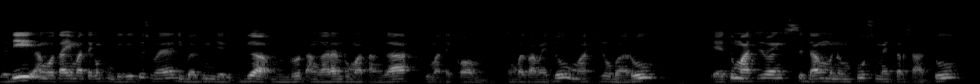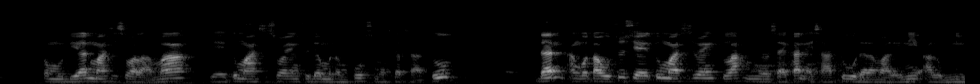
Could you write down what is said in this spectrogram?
Jadi anggota Himatekom sendiri itu sebenarnya dibagi menjadi tiga menurut anggaran rumah tangga Himatekom. Yang pertama itu mahasiswa baru, yaitu mahasiswa yang sedang menempuh semester 1, kemudian mahasiswa lama, yaitu mahasiswa yang sudah menempuh semester 1, dan anggota khusus yaitu mahasiswa yang telah menyelesaikan S1 dalam hal ini alumni.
